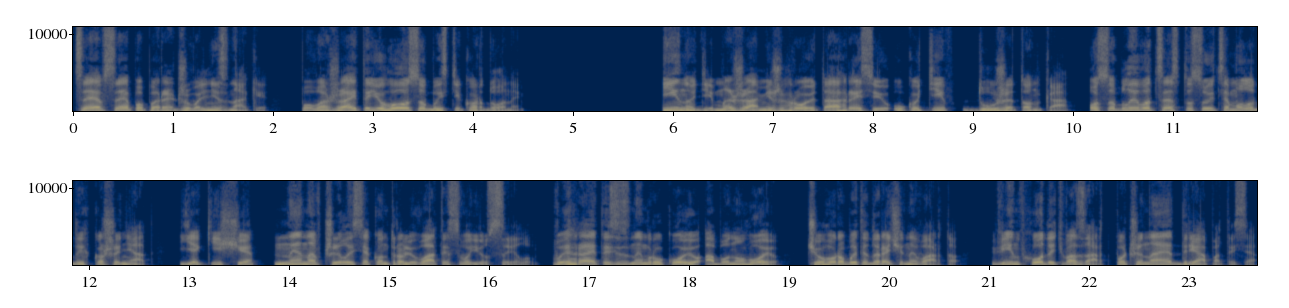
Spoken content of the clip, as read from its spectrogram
це все попереджувальні знаки. Поважайте його особисті кордони. Іноді межа між грою та агресією у котів дуже тонка. Особливо це стосується молодих кошенят, які ще не навчилися контролювати свою силу. Ви граєтесь з ним рукою або ногою, чого робити, до речі, не варто. Він входить в азарт, починає дряпатися,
